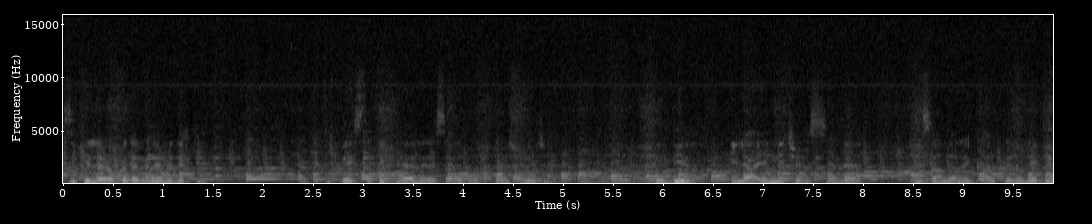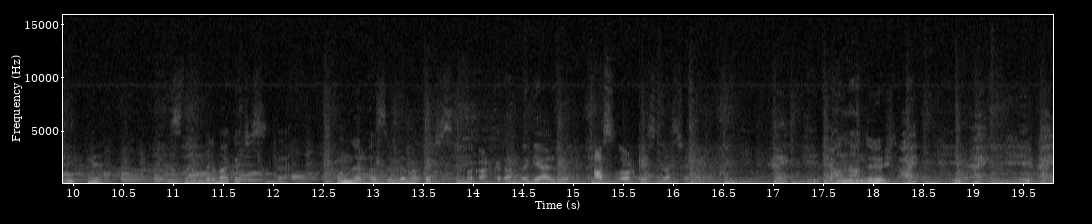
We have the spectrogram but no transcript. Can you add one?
Zikirler o kadar önemlidir ki. Etik ve estetik değerlere sahip oldukları sürece ve bir ilahinin içerisinde insanların kalplerindeki ritmi hızlandırmak açısından, onları hazırlamak açısından. Bak arkadan da geldi. Asıl orkestrasyon. Hey, canlandırıyor işte. Hay, hay, hay.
